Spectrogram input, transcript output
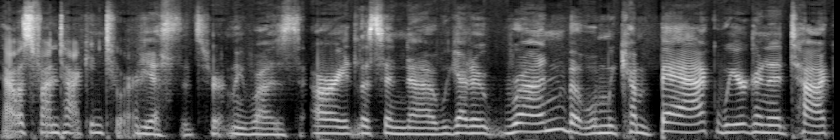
that was fun talking to her. Yes, it certainly was. All right, listen, uh, we got to run, but when we come back, we are going to talk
